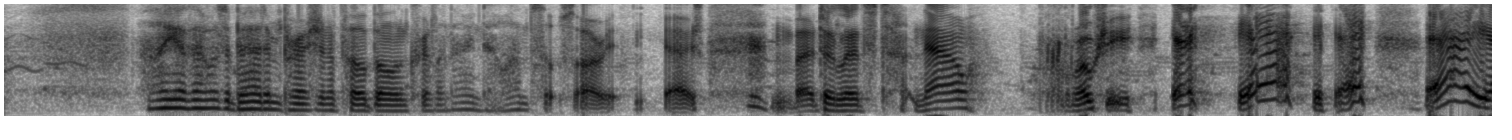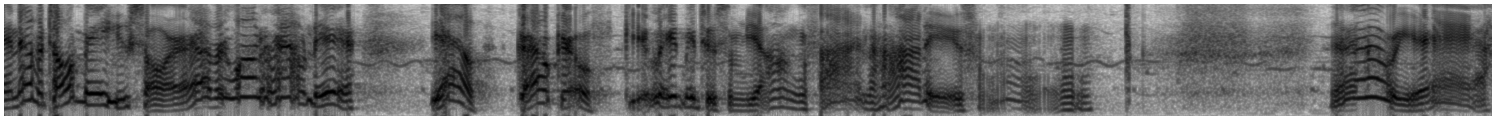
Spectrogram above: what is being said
Oh yeah, that was a bad impression of Popo and Krillin. I know. I'm so sorry, guys. But let's now Roshi. hey, you never told me you saw everyone around here. Yeah, Goku, you lead me to some young, fine hotties. Oh, yeah.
